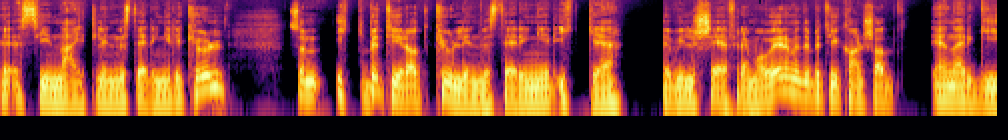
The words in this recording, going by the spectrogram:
eh, si nei til investeringer i kull, som ikke betyr at kullinvesteringer ikke vil skje fremover, men det betyr kanskje at energi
